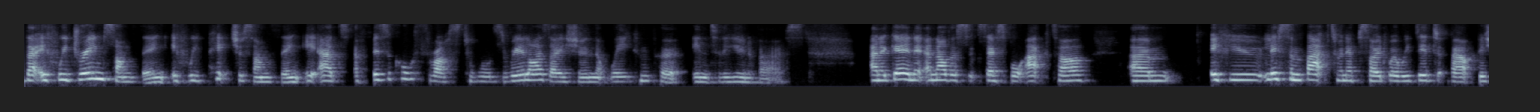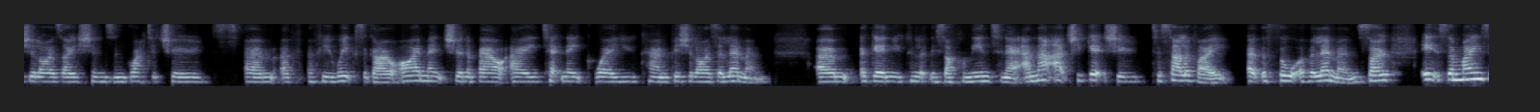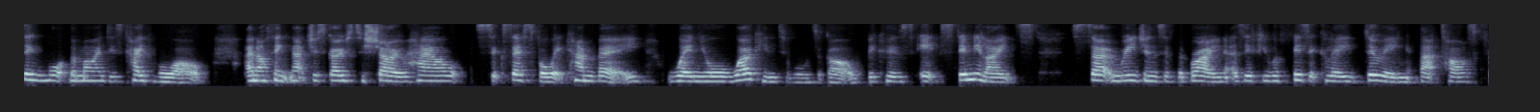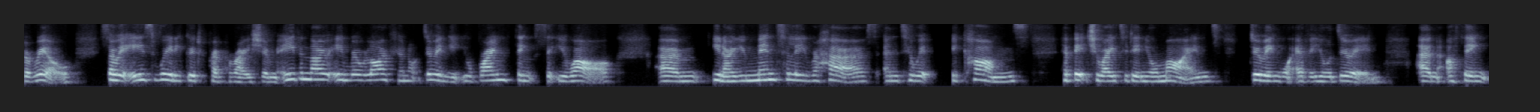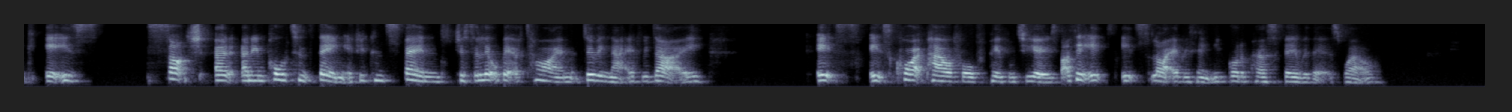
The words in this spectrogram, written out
That if we dream something, if we picture something, it adds a physical thrust towards the realization that we can put into the universe. And again, another successful actor. Um, if you listen back to an episode where we did about visualizations and gratitudes um, a, a few weeks ago, I mentioned about a technique where you can visualize a lemon. Um, again, you can look this up on the internet, and that actually gets you to salivate at the thought of a lemon. So it's amazing what the mind is capable of. And I think that just goes to show how successful it can be when you're working towards a goal because it stimulates certain regions of the brain as if you were physically doing that task for real. So it is really good preparation, even though in real life you're not doing it, your brain thinks that you are. Um, you know, you mentally rehearse until it becomes habituated in your mind doing whatever you're doing. And I think it is such a, an important thing if you can spend just a little bit of time doing that every day it's it's quite powerful for people to use. But I think it's it's like everything, you've got to persevere with it as well.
